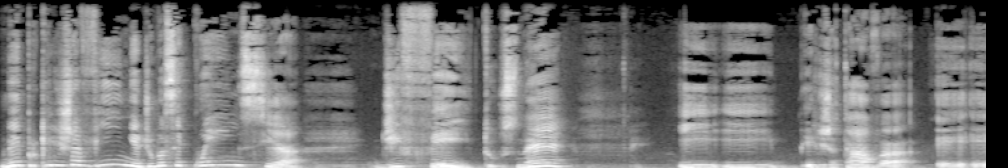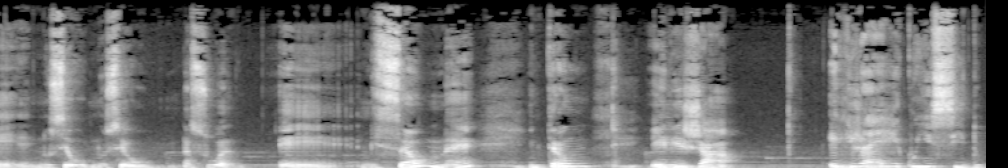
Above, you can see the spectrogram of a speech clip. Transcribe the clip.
né? Porque ele já vinha de uma sequência de feitos, né? E, e ele já estava é, é, no seu, no seu, na sua é, missão, né? Então ele já, ele já é reconhecido.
